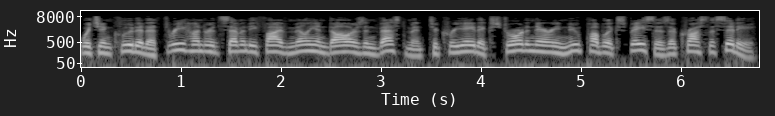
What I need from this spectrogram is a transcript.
which included a $375 million investment to create extraordinary new public spaces across the city.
